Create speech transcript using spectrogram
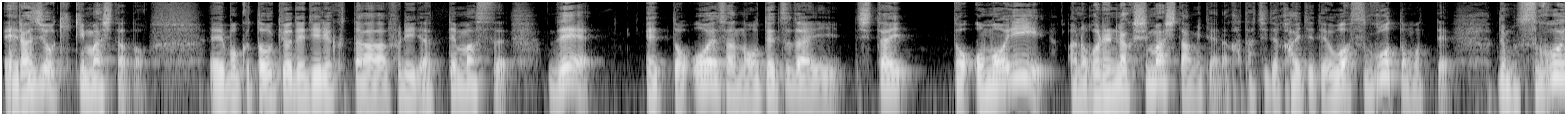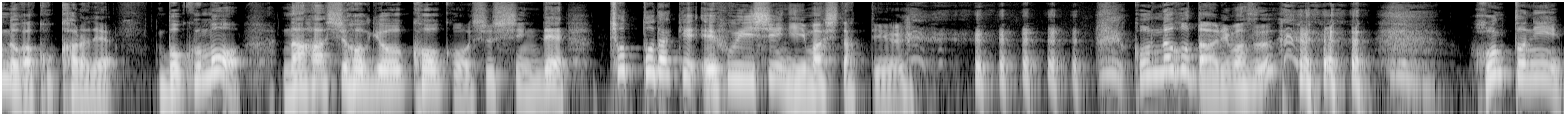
えラジオ聞きましたと。え僕東京でディレクターフリーでやってます。で、えっと、大家さんのお手伝いしたいと思い、あの、ご連絡しましたみたいな形で書いてて、うわ、すごいと思って。でもすごいのがこっからで、僕も那覇商業高校出身で、ちょっとだけ FEC にいましたっていう。こんなことあります？本当に、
